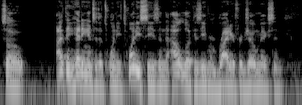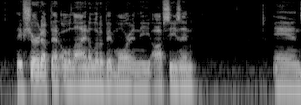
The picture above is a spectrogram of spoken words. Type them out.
so I think heading into the 2020 season, the outlook is even brighter for Joe Mixon. They've shored up that O line a little bit more in the offseason. And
